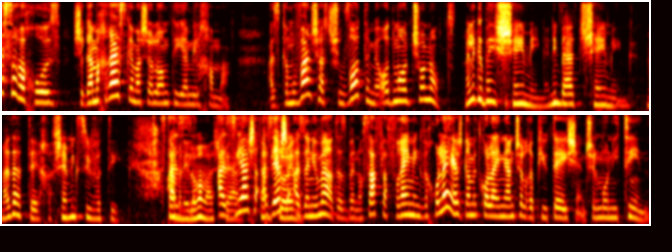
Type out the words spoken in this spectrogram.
10 אחוז, שגם אחרי הסכם השלום תהיה מלחמה. אז כמובן שהתשובות הן מאוד מאוד שונות. מה לגבי שיימינג? אני בעד שיימינג. מה דעתך? שיימינג סביבתי. סתם, אז, אני לא ממש אז בעד, יש, אז, יש, אז אני אומרת, אז בנוסף ל framing וכולי, יש גם את כל העניין של reputation, של מוניטין,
